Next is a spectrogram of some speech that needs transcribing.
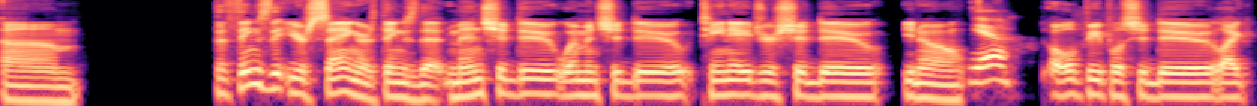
Um, the things that you're saying are things that men should do, women should do, teenagers should do, you know, Yeah. old people should do. Like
